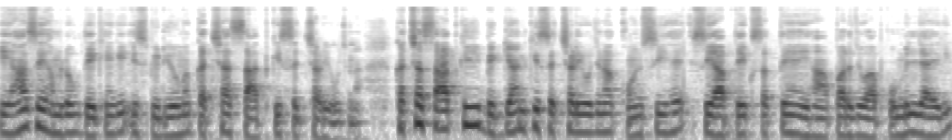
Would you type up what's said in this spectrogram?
यहाँ से हम लोग देखेंगे इस वीडियो में कक्षा सात की शिक्षण योजना। कक्षा सात की विज्ञान की शिक्षण योजना कौन सी है, इसे आप देख सकते हैं। यहाँ पर जो आपको मिल जाएगी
